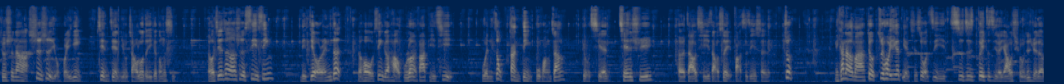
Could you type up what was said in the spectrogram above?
就是那事事有回应，件件有着落的一个东西。然后接着呢是细心，理丢人的，然后性格好，不乱发脾气，稳重淡定不慌张，有钱谦虚和早起早睡保持精神。就你看到了吗？就最后一个点，其实我自己是自对自己的要求，就觉得。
